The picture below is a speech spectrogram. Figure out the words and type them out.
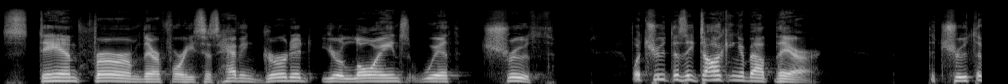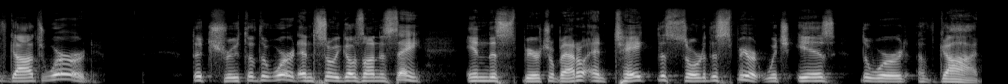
Stand firm, therefore, he says, having girded your loins with truth. What truth is he talking about there? The truth of God's word. The truth of the word. And so he goes on to say, in the spiritual battle, and take the sword of the Spirit, which is the word of God.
